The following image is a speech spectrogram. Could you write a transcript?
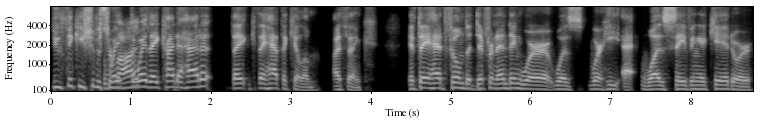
do you think he should have the way, survived the way they kind of had it, they they had to kill him. I think. If they had filmed a different ending where it was where he was saving a kid, or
